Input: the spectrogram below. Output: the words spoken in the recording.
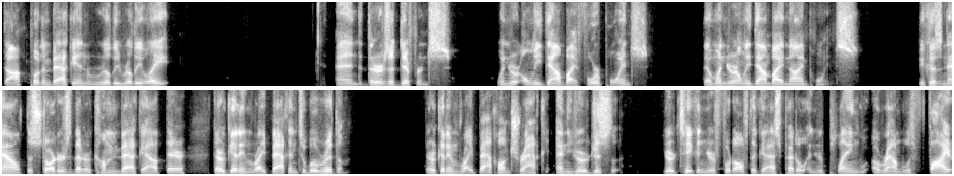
Doc put him back in really, really late. And there's a difference when you're only down by four points than when you're only down by nine points because now the starters that are coming back out there, they're getting right back into a rhythm. They're getting right back on track, and you're just you're taking your foot off the gas pedal and you're playing around with fire.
